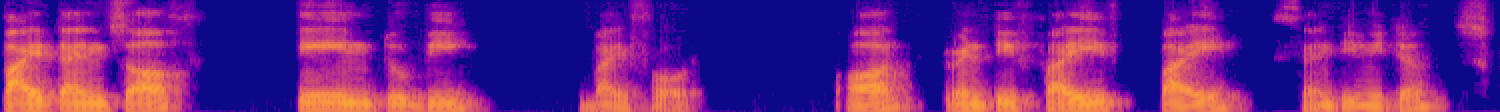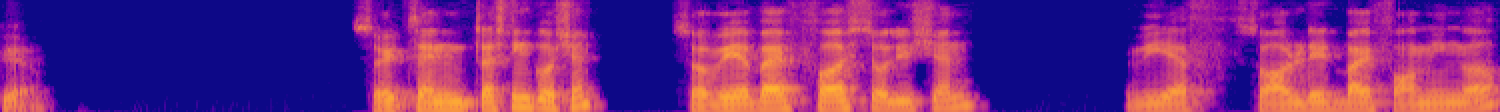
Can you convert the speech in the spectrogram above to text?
pi times of A into B by 4 or 25 pi centimeter square. So it's an interesting question. So whereby first solution, we have solved it by forming a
